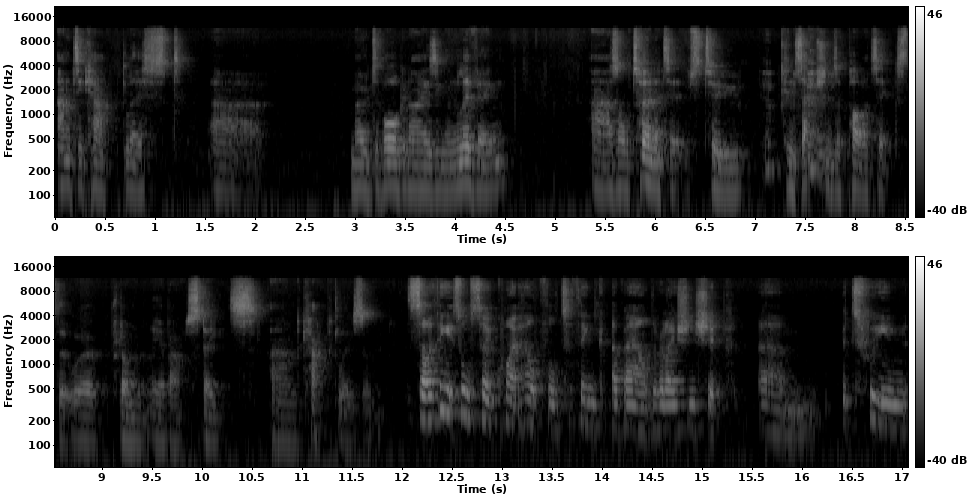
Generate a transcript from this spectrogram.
anti-capitalist uh, modes of organising and living as alternatives to conceptions of politics that were predominantly about states and capitalism. So I think it's also quite helpful to think about the relationship um, between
